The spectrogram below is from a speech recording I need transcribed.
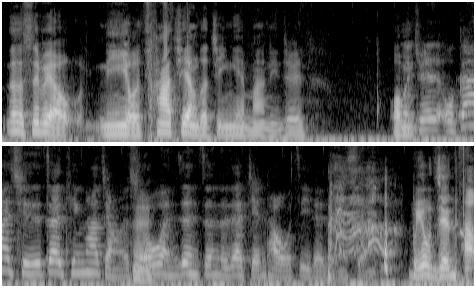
那个 C L，你有他这样的经验吗？你觉得？我觉得我刚才其实，在听他讲的时候，我很认真的在检讨我自己的人生。不用检讨，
